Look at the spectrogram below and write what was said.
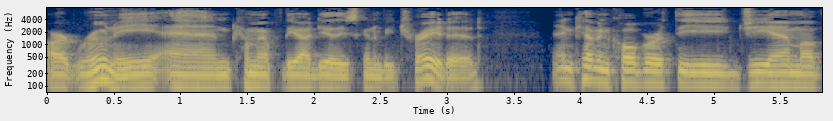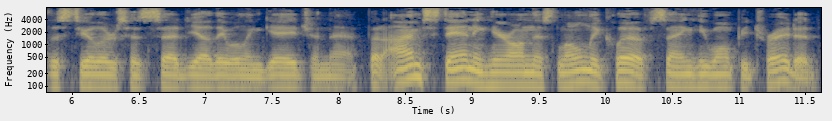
Art Rooney and coming up with the idea that he's going to be traded. And Kevin Colbert, the GM of the Steelers, has said, yeah, they will engage in that. But I'm standing here on this lonely cliff saying he won't be traded.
